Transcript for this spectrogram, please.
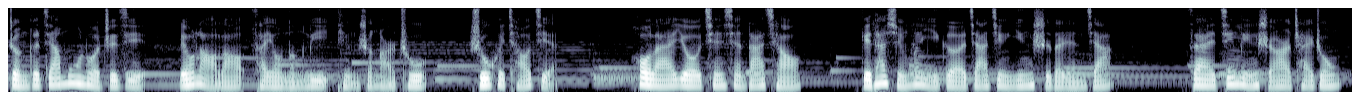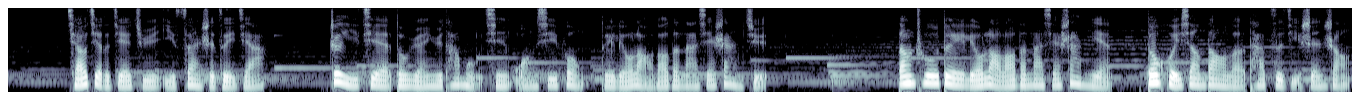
整个家没落之际，刘姥姥才有能力挺身而出，赎回乔姐，后来又牵线搭桥，给她寻了一个家境殷实的人家。在金陵十二钗中，乔姐的结局已算是最佳。这一切都源于她母亲王熙凤对刘姥姥的那些善举。当初对刘姥姥的那些善念，都回向到了她自己身上。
